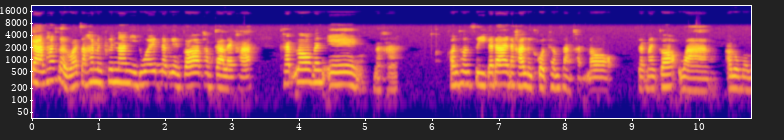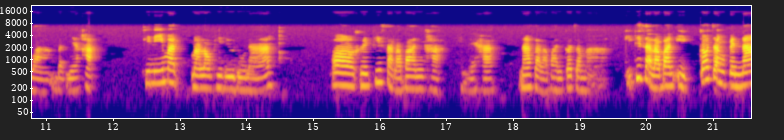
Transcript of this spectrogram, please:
การถ้าเกิดว่าจะให้มันขึ้นหน้านี้ด้วยนักเรียนก็ทำการอะไรคะ คัดลอกนั่นเองนะคะ Ctrl C ก็ได้นะคะ หรือกดคำสั่งคัดลอก จากนั้นก็วาง เอาลงมาวางแบบนี้ค่ะ ทีนี้มา มาลองพรีวิวดูนะ พอคลิกที่สารบัญค่ะ เห็นไหมคะ หน้าสารบัญก็จะมา คลิกที่สารบัญอีกก็จังเป็นหน้า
